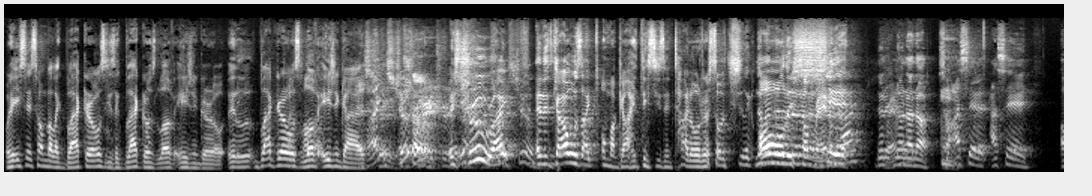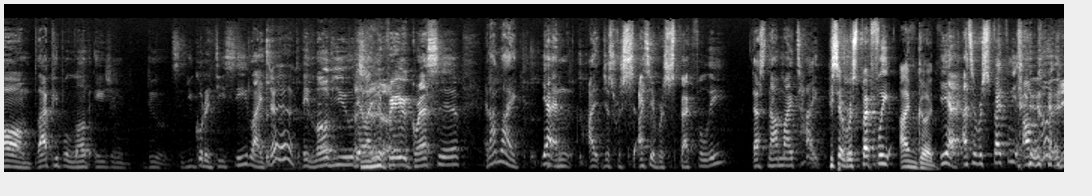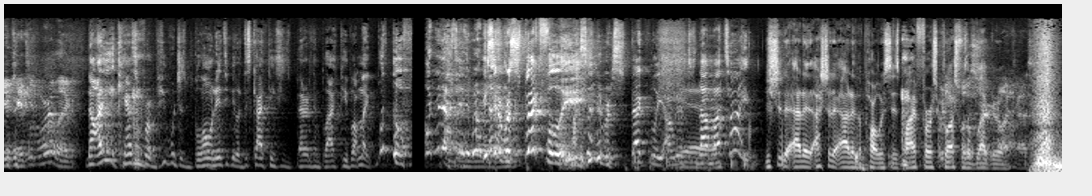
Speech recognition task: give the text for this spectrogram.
Well, he said something about like black girls. He's like, black girls love Asian girl. It- black girls love Asian guys. It's true though. It's true, right? And this guy was like, "Oh my god, he thinks he's entitled," or so. She like No, no, all no, no, this no, no, no, shit. No, no, no, no, no. So I said, I said, um, black people love Asian dudes. You go to DC, like, Yeah, yeah. they love you. They're like, they're very aggressive, and I'm like, yeah, and I just, res- I say respectfully, that's not my type. He said, "Respectfully, I'm good." Yeah, I said respectfully, I'm good. Did you get canceled for it? Like, No, I didn't get canceled for it. People just blown into me like this guy thinks he's better than black people. I'm like, what the? F- what did I say? to? He said, "Respectfully." I said respectfully. I'm just it's not my type. You should have added. I should have added the part where it says, "My first crush was a black girl."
